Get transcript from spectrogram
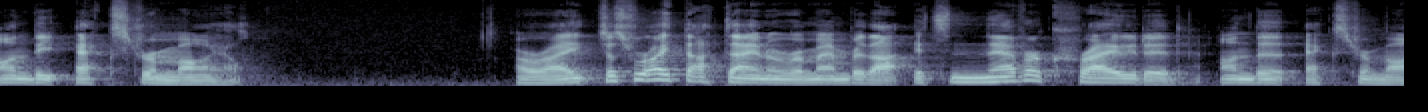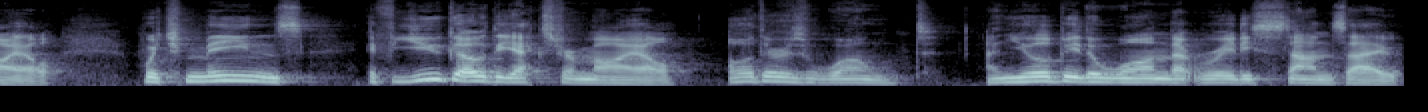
on the extra mile. All right, just write that down and remember that. It's never crowded on the extra mile, which means if you go the extra mile, others won't. And you'll be the one that really stands out.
